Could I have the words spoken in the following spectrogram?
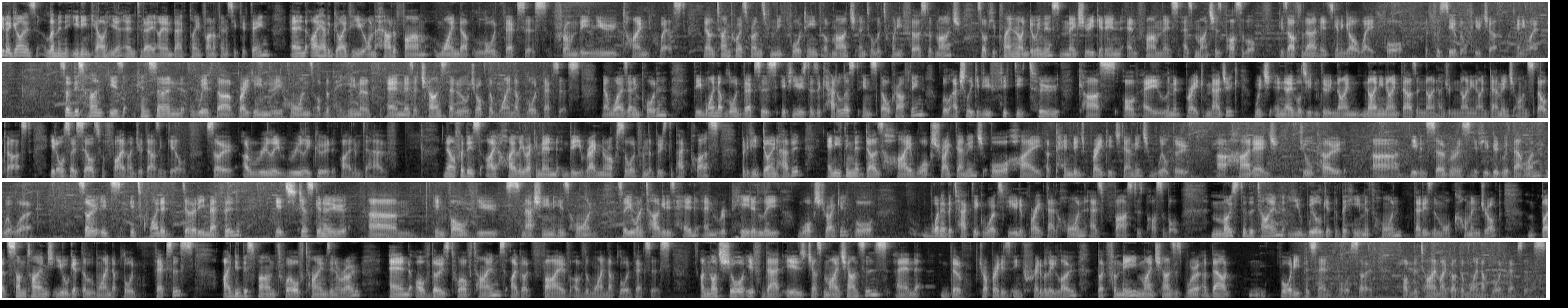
G'day guys, Lemon Eating Cow here, and today I am back playing Final Fantasy XV, and I have a guide for you on how to farm Wind Up Lord Vexxos from the new timed quest. Now the timed quest runs from the 14th of March until the 21st of March, so if you're planning on doing this, make sure you get in and farm this as much as possible, because after that it's going to go away for the foreseeable future anyway. So this hunt is concerned with uh, breaking the horns of the behemoth and there's a chance that it will drop the Wind Up Lord Vexxos. Now why is that important? The Wind Up Lord Vexxos, if used as a catalyst in spellcrafting, will actually give you 52 casts of a limit break magic, which enables you to do 99,999 damage on spellcast. It also sells for 500,000 gil, so a really, really good item to have. Now for this, I highly recommend the Ragnarok sword from the Booster Pack Plus, but if you don't have it, anything that does high warp strike damage or high appendage breakage damage will do. Uh, hard edge, duel code, uh, even Cerberus, if you're good with that one, will work. So it's it's quite a dirty method. It's just going to um, involve you smashing his horn. So you want to target his head and repeatedly warp strike it or whatever tactic works for you to break that horn as fast as possible. Most of the time, you will get the behemoth horn, that is the more common drop, but sometimes you'll get the wind up Lord Vexxos. I did this farm 12 times in a row, and of those 12 times, I got 5 of the wind up Lord Vexxos. I'm not sure if that is just my chances and the drop rate is incredibly low, but for me, my chances were about 40% or so of the time I got the Wind Up Lord Vexxos.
